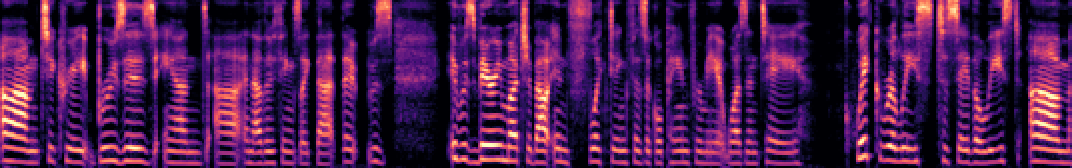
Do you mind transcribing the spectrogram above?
um, to create bruises and uh, and other things like that. It was it was very much about inflicting physical pain for me. It wasn't a quick release to say the least. Um,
